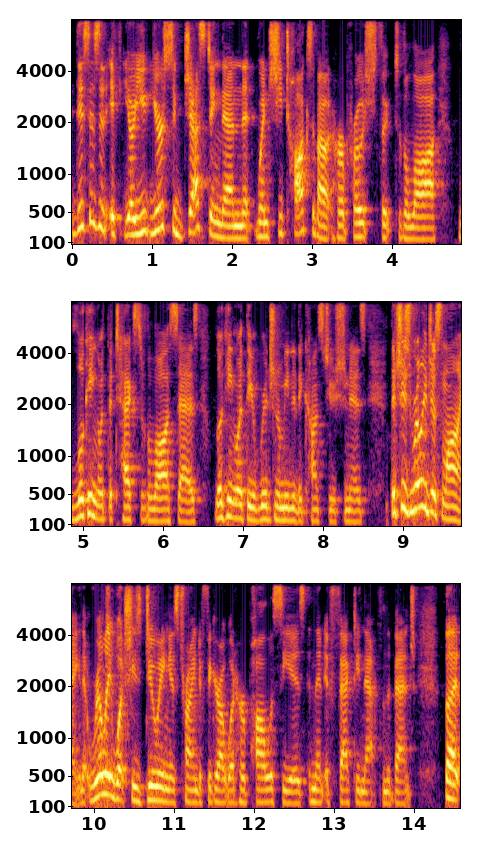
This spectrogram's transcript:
this isn't, if you you're suggesting then that when she talks about her approach to the, to the law, looking at what the text of the law says, looking at what the original meaning of the Constitution is, that she's really just lying, that really what she's doing is trying to figure out what her policy is and then effecting that from the bench. But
